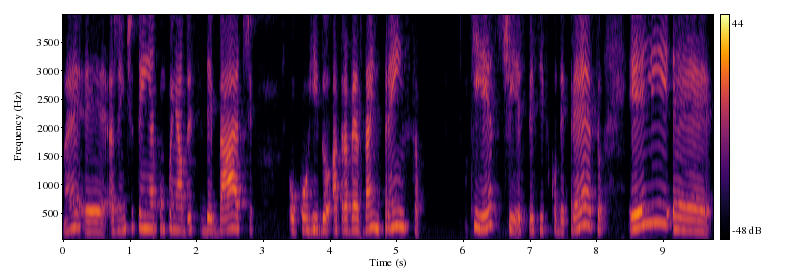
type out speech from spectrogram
né, é, a gente tem acompanhado esse debate ocorrido através da imprensa, que este específico decreto, ele é,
